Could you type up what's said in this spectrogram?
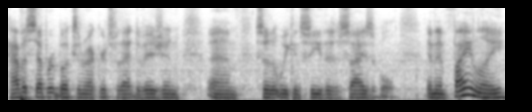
Have a separate books and records for that division um, so that we can see that it's sizable. And then finally,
